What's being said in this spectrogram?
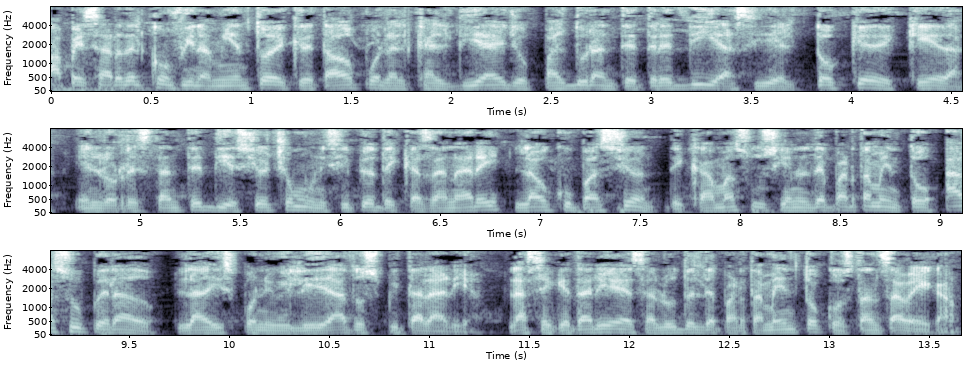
A pesar del confinamiento decretado por la alcaldía de Yopal durante tres días y del toque de queda en los restantes 18 municipios de Casanare, la ocupación de camas UCI en el departamento ha superado la disponibilidad hospitalaria. La secretaria de Salud del departamento, Constanza Vega.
